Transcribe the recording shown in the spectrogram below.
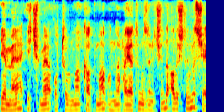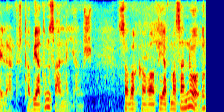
Yeme, içme, oturma, kalkma bunlar hayatımızın içinde alıştığımız şeylerdir. Tabiatımız haline gelmiş. Sabah kahvaltı yapmasan ne olur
